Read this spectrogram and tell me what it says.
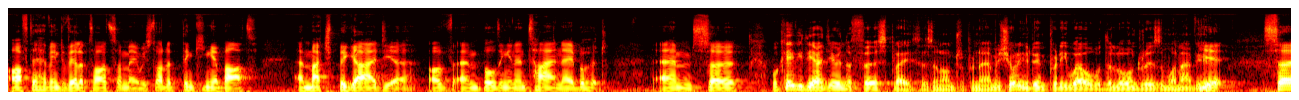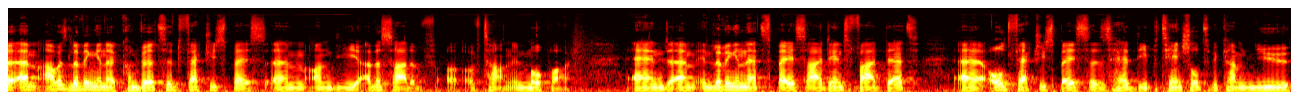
After having developed Arts on Main, we started thinking about a much bigger idea of um, building an entire neighborhood. Um, so, what gave you the idea in the first place as an entrepreneur? I mean, surely you're doing pretty well with the laundries and what have you. Yeah. So um, I was living in a converted factory space um, on the other side of, of town in Milpark. And um, in living in that space, I identified that uh, old factory spaces had the potential to become new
